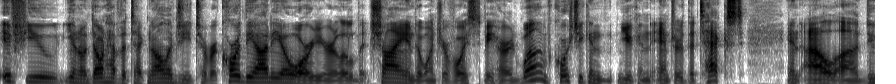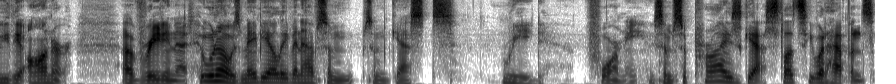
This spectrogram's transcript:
if you, you know, don't have the technology to record the audio or you're a little bit shy and don't want your voice to be heard, well, of course you can you can enter the text and I'll uh, do you the honor of reading that. Who knows, maybe I'll even have some some guests read for me. Some surprise guests. Let's see what happens.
